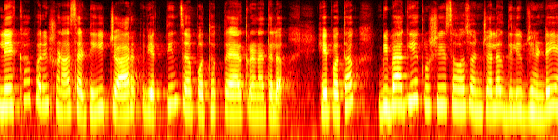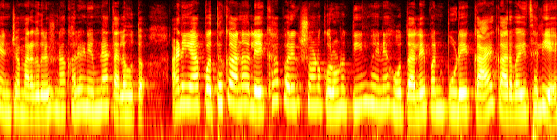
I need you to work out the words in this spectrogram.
लेखापरीक्षणासाठी चार व्यक्तींचं पथक तयार करण्यात आलं. हे पथक विभागीय कृषी सहसंचालक दिलीप झेंडे यांच्या मार्गदर्शनाखाली नेमण्यात आलं होतं. आणि या पथकानं लेखापरीक्षण करून तीन महिने होत आले पण पुढे काय कारवाई झाली आहे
